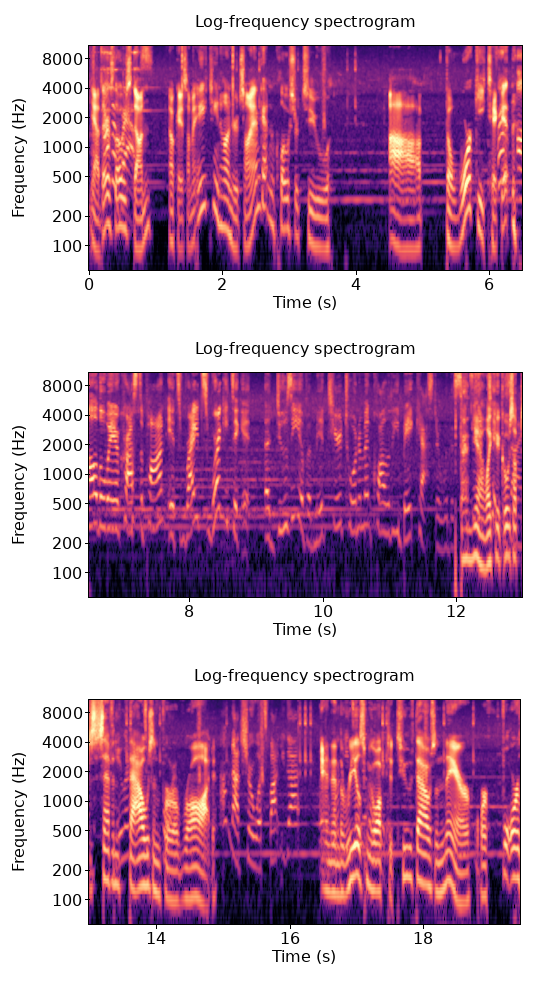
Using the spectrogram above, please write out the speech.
Yeah, there's Cover those done. Okay, so I'm at 1800, so I am getting closer to, uh, the Worky ticket. From all the way across the pond, it's Wright's Worky Ticket, a doozy of a mid-tier tournament quality bait caster with a Then yeah, like it goes up to design tailored to 7,000 for a rod. I'm not sure what spot you got. And then the reels can go up to 2,000 there, or 4...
